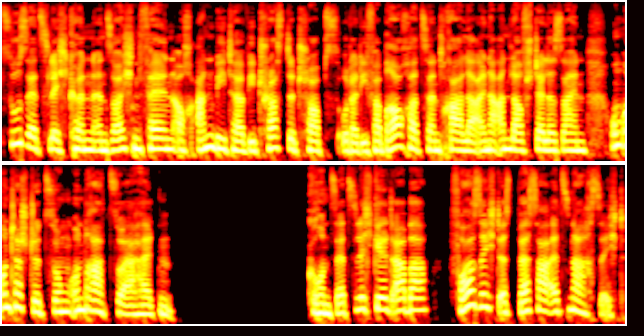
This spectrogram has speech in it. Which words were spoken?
Zusätzlich können in solchen Fällen auch Anbieter wie Trusted Shops oder die Verbraucherzentrale eine Anlaufstelle sein, um Unterstützung und Rat zu erhalten. Grundsätzlich gilt aber, Vorsicht ist besser als Nachsicht.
